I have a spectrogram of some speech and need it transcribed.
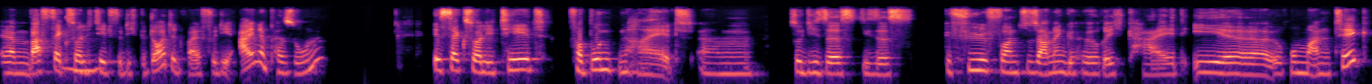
ähm, was Sexualität mhm. für dich bedeutet, weil für die eine Person ist Sexualität Verbundenheit, ähm, so dieses, dieses Gefühl von Zusammengehörigkeit, Ehe, Romantik.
